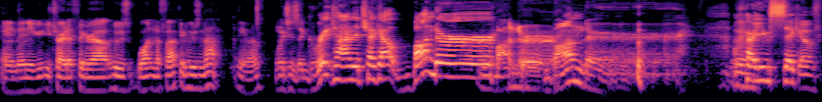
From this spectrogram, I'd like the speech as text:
and then you you try to figure out who's wanting to fuck and who's not. You know. Which is a great time to check out Bonder. Bonder. Bonder. Are you sick of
